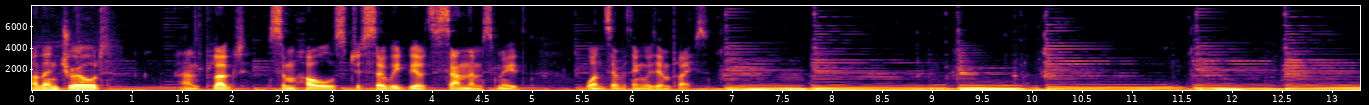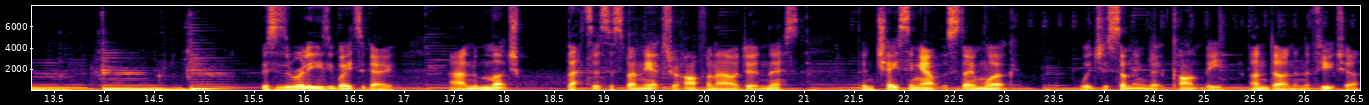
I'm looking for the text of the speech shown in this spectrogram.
I then drilled and plugged some holes just so we'd be able to sand them smooth once everything was in place. This is a really easy way to go and much better to spend the extra half an hour doing this than chasing out the stonework which is something that can't be undone in the future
